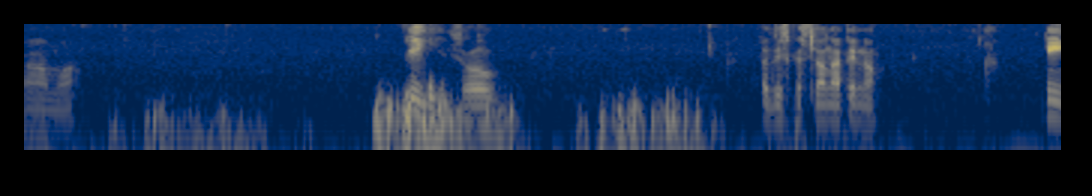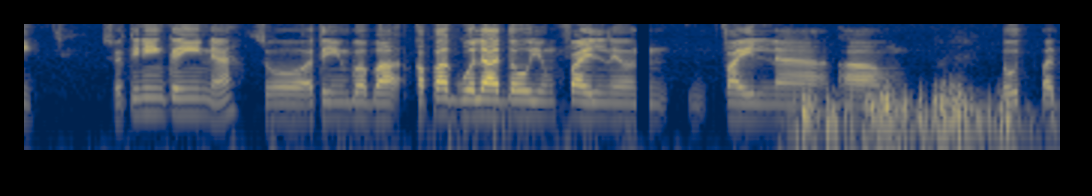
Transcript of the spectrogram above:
Comma. Okay, so, so discuss lang natin, no? Okay, so ito yung kanina. So, ito yung baba. Kapag wala daw yung file na yun, file na um, notepad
